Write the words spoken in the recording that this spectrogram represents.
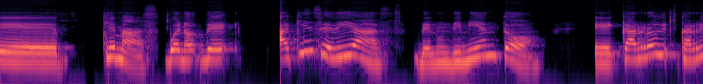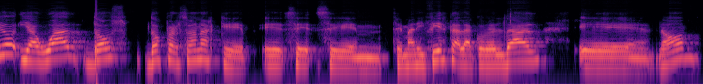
Eh, ¿Qué más? Bueno, de, a 15 días del hundimiento, eh, Carrió, y Aguad, dos, personas que se, se, manifiesta la crueldad, ¿no?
